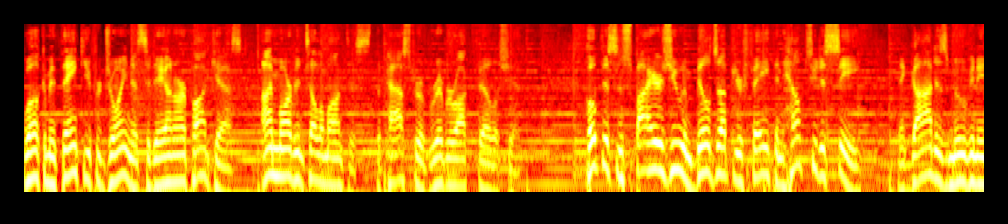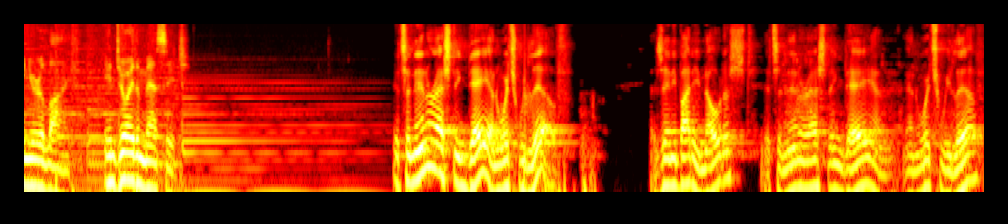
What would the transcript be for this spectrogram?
Welcome and thank you for joining us today on our podcast. I'm Marvin Telemontis, the pastor of River Rock Fellowship. Hope this inspires you and builds up your faith and helps you to see that God is moving in your life. Enjoy the message. It's an interesting day on which we live. Has anybody noticed? It's an interesting day in, in which we live.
